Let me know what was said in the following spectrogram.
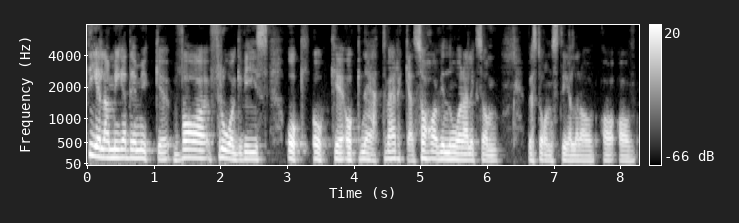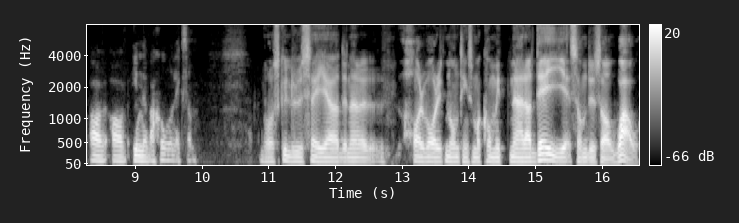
dela med dig mycket, var frågvis och, och, och nätverka. Så har vi några liksom, beståndsdelar av, av, av, av innovation. Liksom. Vad skulle du säga den här har varit någonting som har kommit nära dig som du sa, wow,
